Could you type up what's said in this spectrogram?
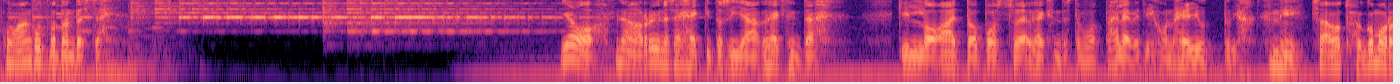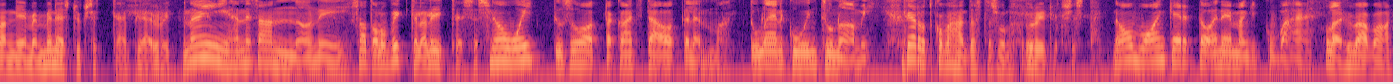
Kunhan kutvotan tässä. Joo, minä olen Ryynäsen Heikki tosiaan 90 kiloa aitoa possua ja 19 vuotta helvetin huonoja juttuja. niin. Sä oot Gomorran niemen menestyksekkäimpiä yrittäjiä. Niinhän ne sanoo, niin. Sä oot ollut vikkelä liikkeessä. No vittu, suottakaa et sitä oottelemaan. Tulen kuin tsunami. Kerrotko vähän tästä sun yrityksestä? No voin kertoa enemmänkin kuin vähän. Ole hyvä vaan.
